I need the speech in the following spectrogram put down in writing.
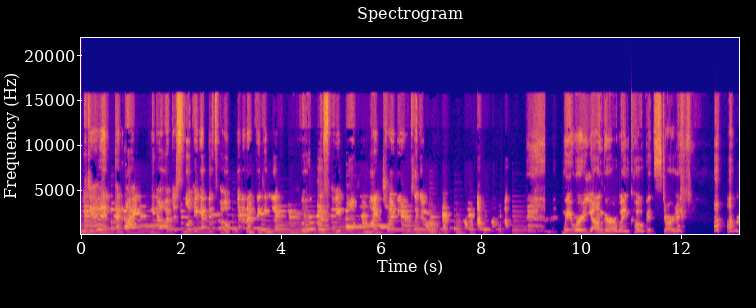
We did. And I, you know, I'm just looking at this open and I'm thinking, like, who are those people from like 10 years ago? we were younger when COVID started. we were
